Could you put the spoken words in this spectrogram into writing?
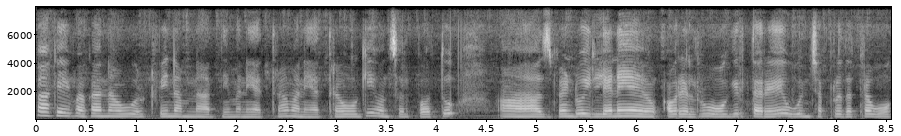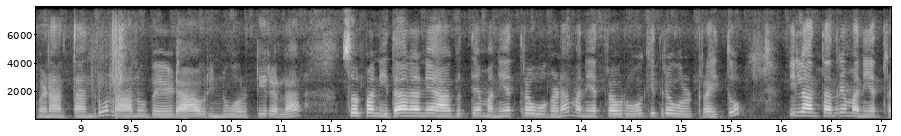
ಹಾಗೆ ಇವಾಗ ನಾವು ಹೊರಟ್ವಿ ನಮ್ಮ ನಾದಿನಿ ಮನೆ ಹತ್ರ. ಮನೆ ಹತ್ರ ಹೋಗಿ ಒಂದು ಸ್ವಲ್ಪ ಹೊತ್ತು ಹಸ್ಬೆಂಡು ಇಲ್ಲೇ ಅವರೆಲ್ಲರೂ ಹೋಗಿರ್ತಾರೆ, ಹೂವಿನ ಚಪ್ರದ ಹತ್ರ ಹೋಗೋಣ ಅಂತ ಅಂದರು. ನಾನು ಬೇಡ, ಅವ್ರು ಇನ್ನೂ ಹೊರಟಿರಲ್ಲ. ಸ್ವಲ್ಪ ನಿಧಾನನೇ ಆಗುತ್ತೆ. ಮನೆ ಹತ್ರ ಹೋಗೋಣ. ಮನೆ ಹತ್ರ ಅವ್ರು ಹೋಗಿದ್ರೆ ಹೊರಟ್ರಾಯ್ತು. ಇಲ್ಲ ಅಂತಂದರೆ ಮನೆ ಹತ್ರ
